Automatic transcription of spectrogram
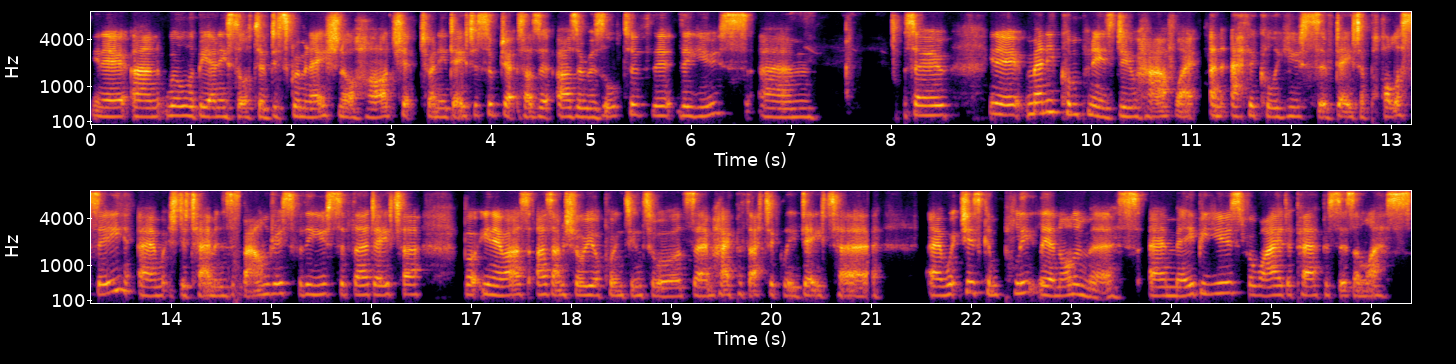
you know, and will there be any sort of discrimination or hardship to any data subjects as a as a result of the the use? Um, so, you know, many companies do have like an ethical use of data policy, um, which determines the boundaries for the use of their data. But you know, as as I'm sure you're pointing towards, um, hypothetically, data uh, which is completely anonymous and may be used for wider purposes unless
